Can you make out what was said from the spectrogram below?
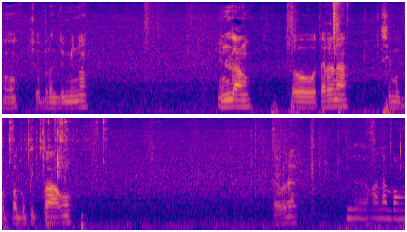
Oh, sobrang dumi na. Yun lang. So, tara na. Kasi magpapagupit pa ako. Tara na. Wala ka na bang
